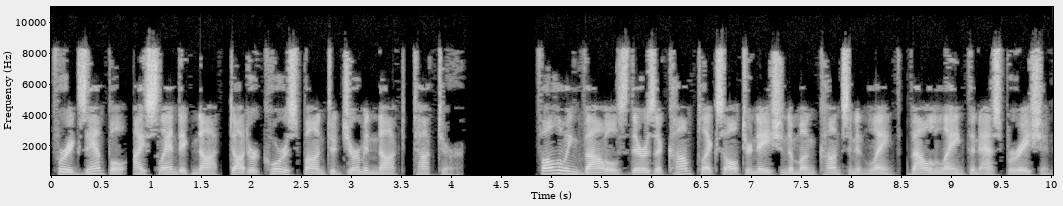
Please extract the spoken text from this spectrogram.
For example, Icelandic not, daughter correspond to German Nacht, Tochter. Following vowels there is a complex alternation among consonant length, vowel length and aspiration.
